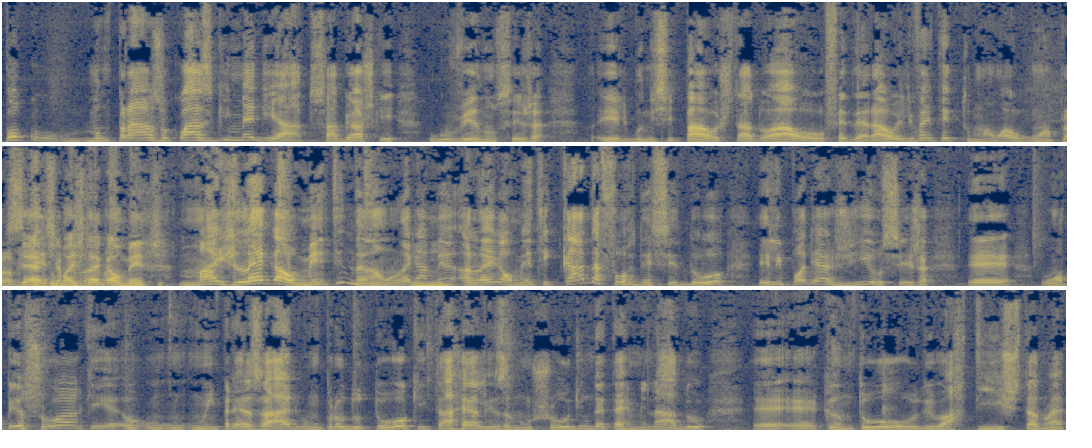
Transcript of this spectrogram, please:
pouco num prazo quase que imediato, sabe? Eu acho que o governo, seja ele municipal, estadual ou federal, ele vai ter que tomar alguma providência. Certo, mas legalmente? Mas legalmente não. Legalmente, Uhum. legalmente cada fornecedor ele pode agir, ou seja, é, uma pessoa que um, um empresário, um produtor que está realizando um show de um determinado é, é, cantor, de um artista, não é?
